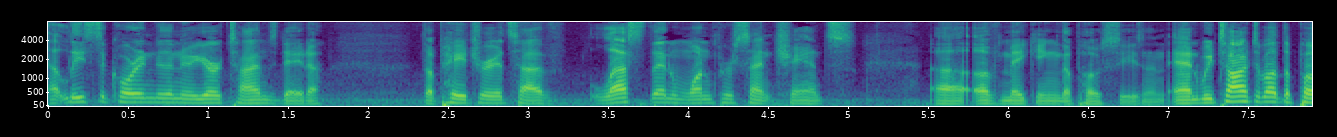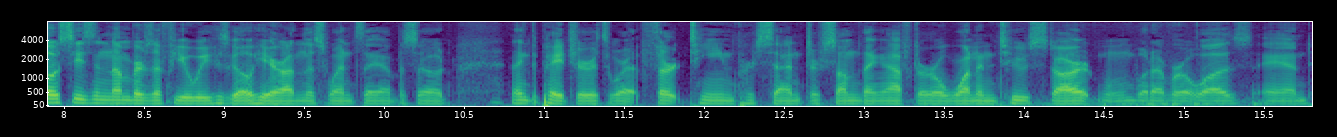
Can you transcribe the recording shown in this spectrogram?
at least according to the New York Times data, the Patriots have less than 1% chance uh, of making the postseason. And we talked about the postseason numbers a few weeks ago here on this Wednesday episode. I think the Patriots were at 13% or something after a 1 and 2 start, whatever it was. And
